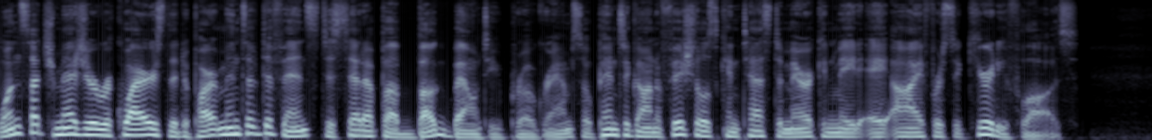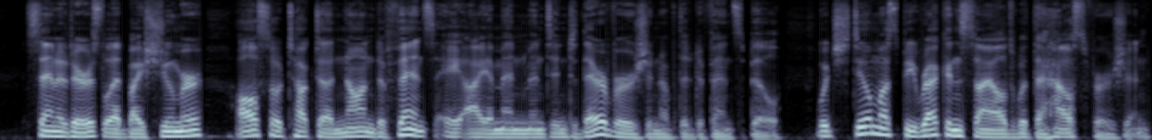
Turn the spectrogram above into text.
One such measure requires the Department of Defense to set up a bug bounty program so Pentagon officials can test American made AI for security flaws. Senators, led by Schumer, also tucked a non defense AI amendment into their version of the defense bill, which still must be reconciled with the House version.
